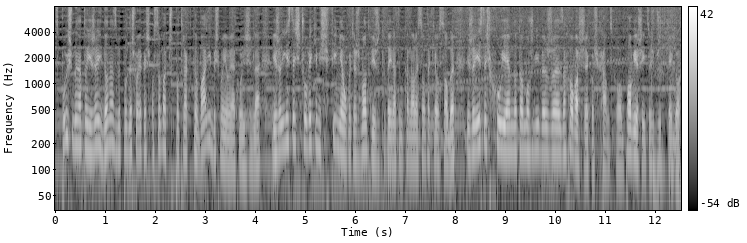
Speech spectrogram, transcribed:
Spójrzmy na to, jeżeli do nas by podeszła jakaś osoba, czy potraktowalibyśmy ją jakoś źle. Jeżeli jesteś człowiekiem świnią, chociaż wątpię, że tutaj na tym kanale są takie osoby, jeżeli jesteś chujem, no to możliwe, że zachowasz się jakoś chamsko, powiesz jej coś brzydkiego,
